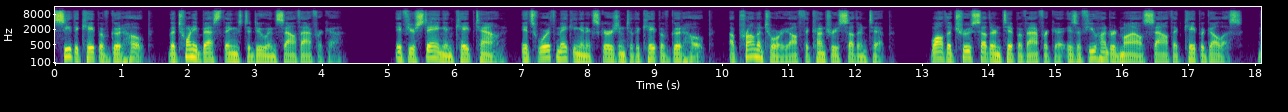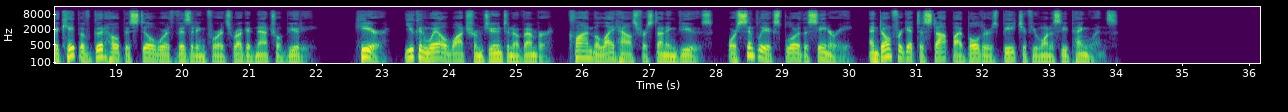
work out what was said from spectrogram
See the Cape of Good Hope, the 20 best things to do in South Africa. If you're staying in Cape Town, it's worth making an excursion to the Cape of Good Hope, a promontory off the country's southern tip. While the true southern tip of Africa is a few hundred miles south at Cape Agulhas, the Cape of Good Hope is still worth visiting for its rugged natural beauty. Here, you can whale watch from June to November, climb the lighthouse for stunning views, or simply explore the scenery, and don't forget to stop by Boulders Beach if you want to see penguins.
